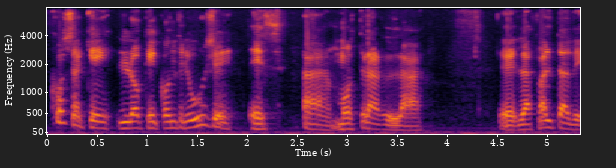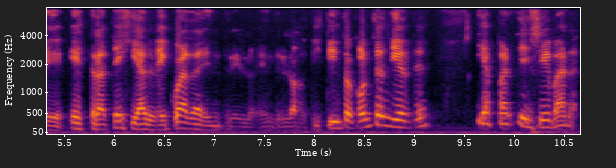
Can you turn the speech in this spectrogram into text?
cosa que lo que contribuye es a mostrar la, eh, la falta de estrategia adecuada entre, entre los distintos contendientes y aparte llevar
